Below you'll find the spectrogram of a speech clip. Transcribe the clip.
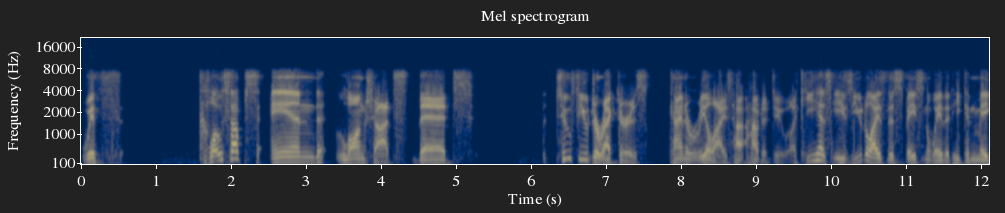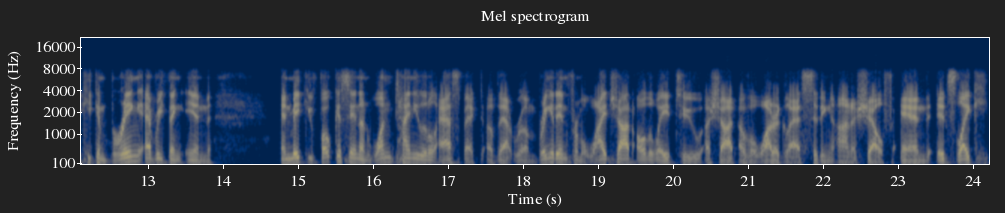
with close ups and long shots that too few directors kind of realize how, how to do. Like he has, he's utilized this space in a way that he can make, he can bring everything in and make you focus in on one tiny little aspect of that room. Bring it in from a wide shot all the way to a shot of a water glass sitting on a shelf. And it's like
